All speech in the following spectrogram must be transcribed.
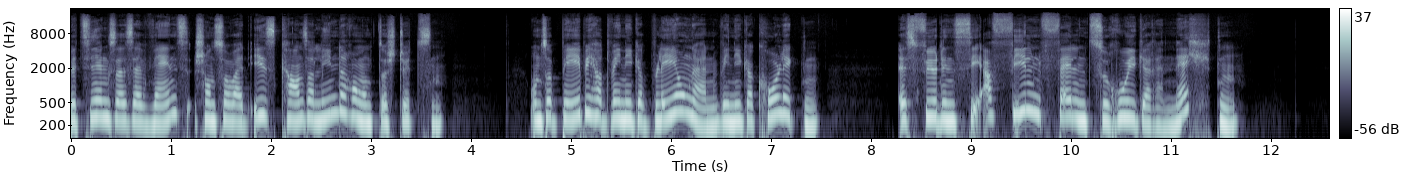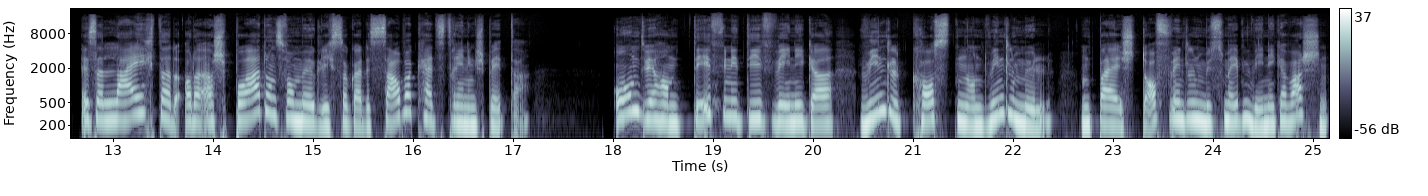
beziehungsweise wenn es schon soweit ist, kann es eine Linderung unterstützen. Unser Baby hat weniger Blähungen, weniger Koliken. Es führt in sehr vielen Fällen zu ruhigeren Nächten. Es erleichtert oder erspart uns womöglich sogar das Sauberkeitstraining später. Und wir haben definitiv weniger Windelkosten und Windelmüll. Und bei Stoffwindeln müssen wir eben weniger waschen.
